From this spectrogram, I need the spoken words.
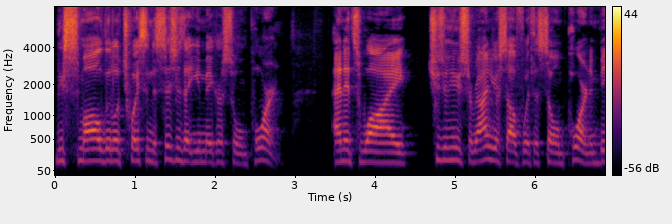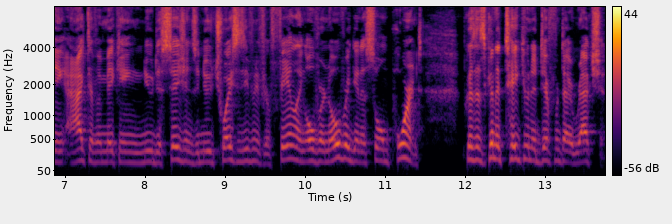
these small little choice and decisions that you make are so important. And it's why choosing who you surround yourself with is so important and being active and making new decisions and new choices, even if you're failing over and over again, is so important because it's going to take you in a different direction.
